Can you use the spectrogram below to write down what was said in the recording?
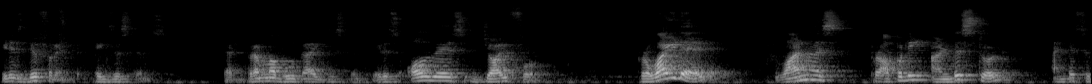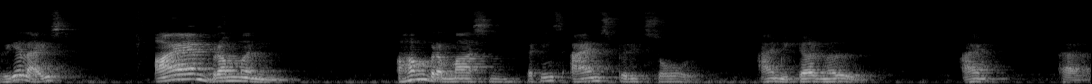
It is different existence that Brahma Bhuta existence. It is always joyful, provided one has properly understood and has realized I am Brahman, Aham Brahmasmi. That means I am spirit soul, I am eternal, I am uh,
